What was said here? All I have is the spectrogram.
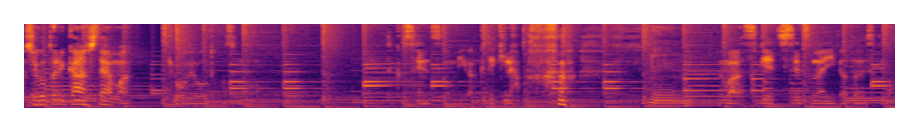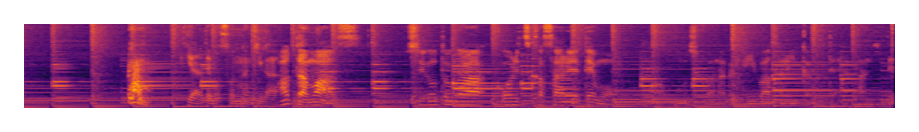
で、仕事に関しては、まあ、教養とかその、なんていうかセンスを磨く的な、うん、まあ、すげえ稚拙な言い方ですけど、いやでもそんな気が。あとはまあ、仕事が効率化されても、もしくはなんかユニバーサルインカムみたいな感じで、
